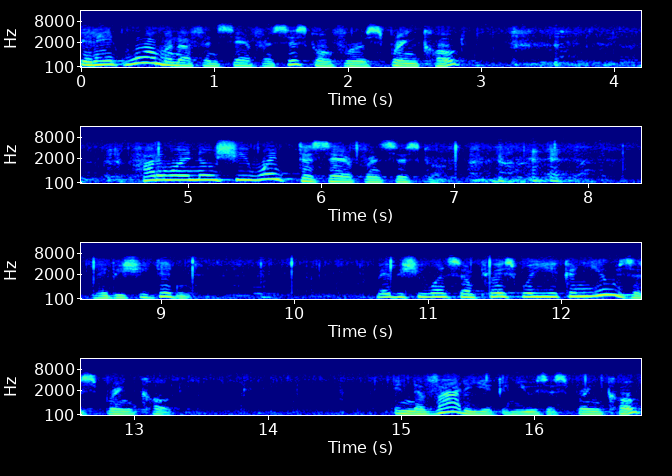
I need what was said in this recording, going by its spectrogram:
It ain't warm enough in San Francisco for a spring coat. How do I know she went to San Francisco? Maybe she didn't. Maybe she went someplace where you can use a spring coat. In Nevada, you can use a spring coat.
